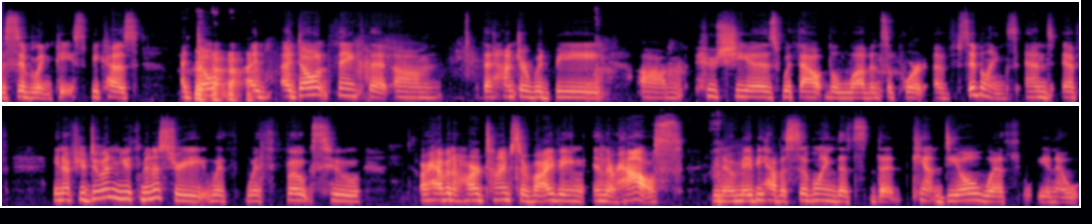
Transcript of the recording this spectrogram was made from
the sibling piece because I don't I, I don't think that um, that Hunter would be um, who she is without the love and support of siblings. And if you know if you're doing youth ministry with with folks who are having a hard time surviving in their house you know maybe have a sibling that's that can't deal with you know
